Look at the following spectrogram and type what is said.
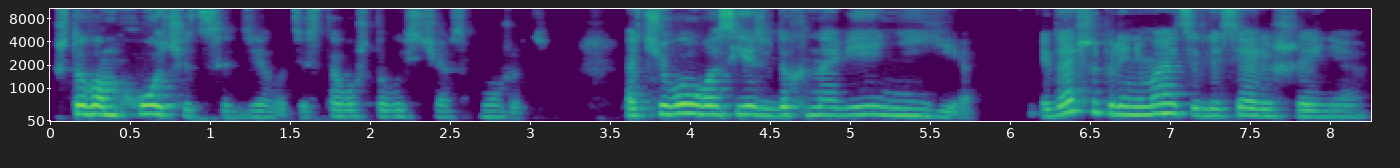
Что вам хочется делать из того, что вы сейчас можете. От чего у вас есть вдохновение. И дальше принимаете для себя решение,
